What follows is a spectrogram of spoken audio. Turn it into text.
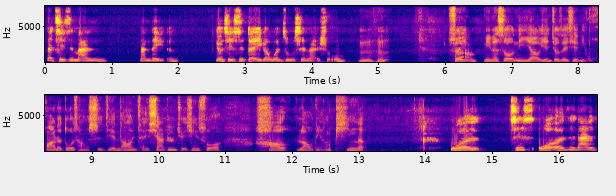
那其实蛮蛮累的，尤其是对一个文主生来说。嗯哼。所以你那时候你要研究这些，你花了多长时间？然后你才下定决心说：“好，老娘拼了。我其实我儿子大概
